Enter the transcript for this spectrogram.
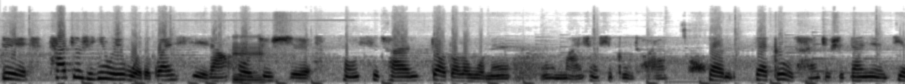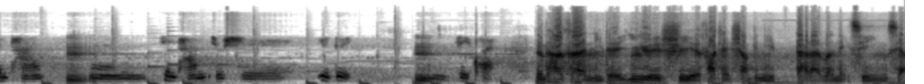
对他就是因为我的关系，然后就是从四川调到了我们嗯马鞍山市歌舞团，在在歌舞团就是担任键盘，嗯嗯，键盘就是。乐队，嗯，这一块，那他在你的音乐事业发展上给你带来了哪些影响？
